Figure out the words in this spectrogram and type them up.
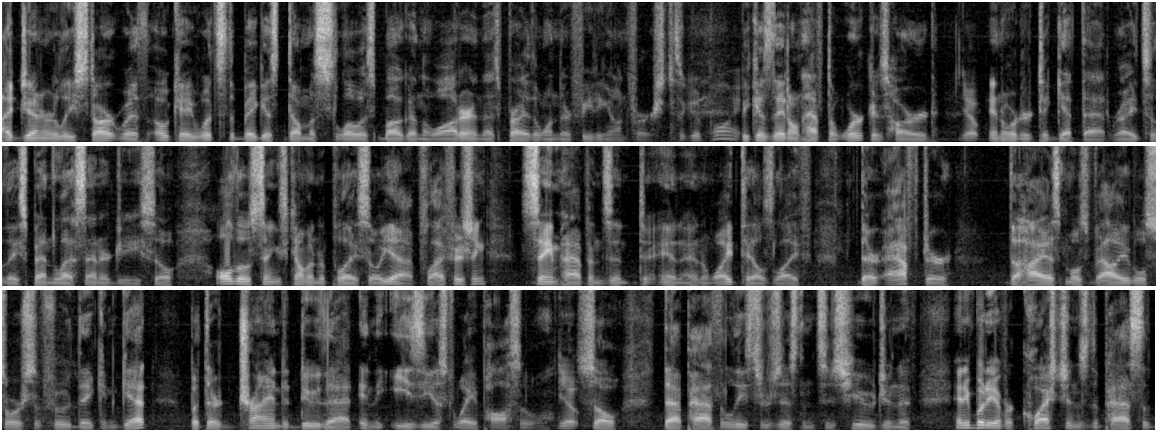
I generally start with okay, what's the biggest, dumbest, slowest bug on the water, and that's probably the one they're feeding on first That's a good point. because they don't have to work as hard Yep. in order to get that right so they spend less energy so all those things come into play so yeah fly fishing same happens in, in, in a whitetail's life they're after the highest most valuable source of food they can get but they're trying to do that in the easiest way possible. Yep. so that path of least resistance is huge and if anybody ever questions the path of,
